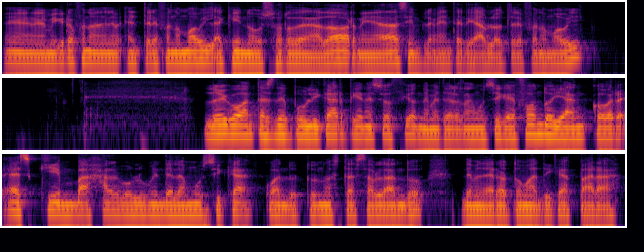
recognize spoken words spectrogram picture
en el micrófono, en el, teléfono móvil. Aquí no uso ordenador ni nada, simplemente le hablo teléfono móvil. Luego, antes de publicar, tienes opción de meter la música de fondo y Anchor es quien baja el volumen de la música cuando tú no estás hablando de manera automática para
